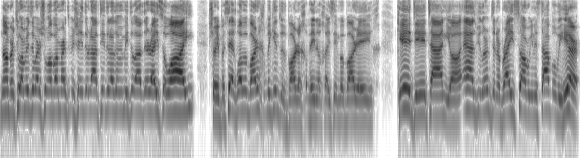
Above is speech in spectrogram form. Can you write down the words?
Number two, Amriza Bar Shmuel Bar Martim Mishay Lav Teda Atayva Meitiv Lav Daraisa. Why? Shari Pasech Baba Baruch begins with Baruch Veinu Chaysim Baruch. Keditanya. As we learned in a Braisa, we're gonna stop over here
